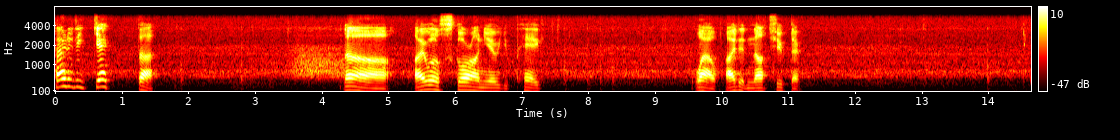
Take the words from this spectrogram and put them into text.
How did he get that? Nah, I will score on you, you pig. Wow, I did not shoot there.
